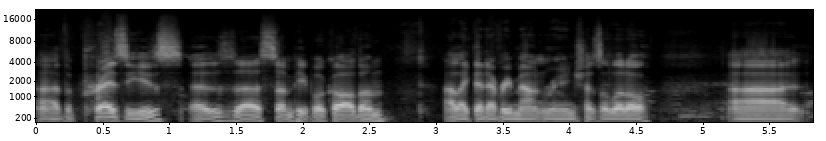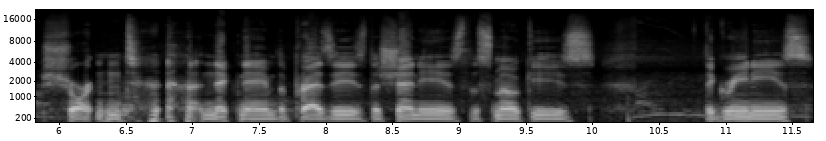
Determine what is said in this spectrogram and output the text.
uh, the Prezzies, as uh, some people call them. I like that every mountain range has a little uh, shortened nickname: the Prezzies, the Shenies, the Smokies, the Greenies.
